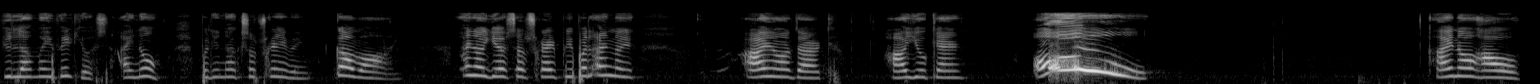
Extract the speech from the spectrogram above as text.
You love my videos, I know, but you're not subscribing. Come on. I know you have subscribed people. I know. you, I know that. How you can. Oh! I know how.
